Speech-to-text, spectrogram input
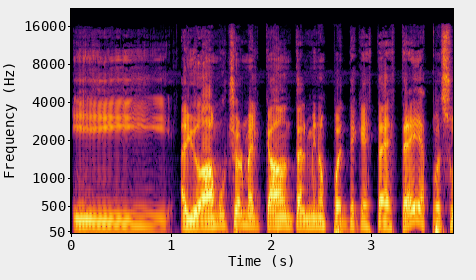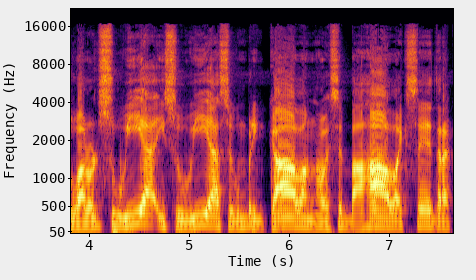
Y ayudaba mucho al mercado en términos pues, de que estas estrellas, pues su valor subía y subía según brincaban, a veces bajaba, etc.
